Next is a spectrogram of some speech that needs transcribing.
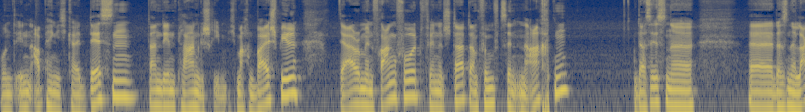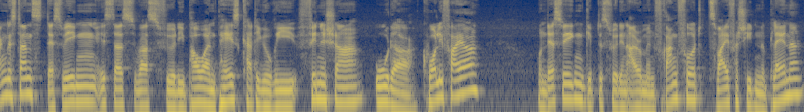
und in Abhängigkeit dessen dann den Plan geschrieben. Ich mache ein Beispiel. Der Ironman Frankfurt findet statt am 15.08. Das ist eine äh, das ist eine Langdistanz, deswegen ist das was für die Power and Pace Kategorie Finisher oder Qualifier. Und deswegen gibt es für den Ironman Frankfurt zwei verschiedene Pläne.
